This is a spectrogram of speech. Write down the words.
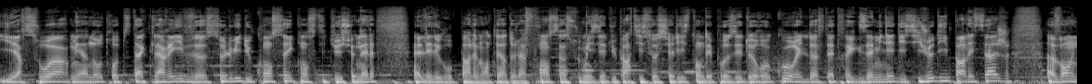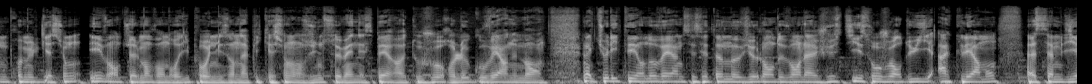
hier soir mais un autre obstacle arrive, celui du Conseil constitutionnel. Les deux groupes parlementaires de la France insoumise et du Parti socialiste ont déposé deux recours. Ils doivent être examinés d'ici jeudi par les sages avant une promulgation éventuellement vendredi pour une mise en application dans une semaine, espère toujours le gouvernement. L'actualité en Auvergne, c'est cet homme violent devant la justice aujourd'hui à Clermont. Samedi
